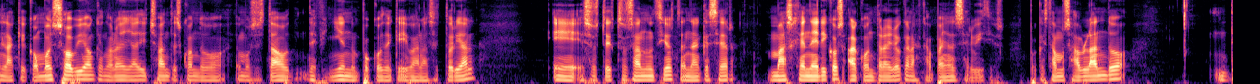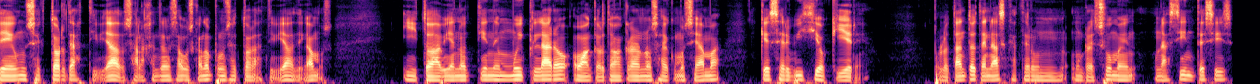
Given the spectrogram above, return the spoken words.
En la que, como es obvio, aunque no lo haya dicho antes cuando hemos estado definiendo un poco de qué iba la sectorial, eh, esos textos anuncios tendrán que ser más genéricos, al contrario que en las campañas de servicios. Porque estamos hablando de un sector de actividad. O sea, la gente no está buscando por un sector de actividad, digamos. Y todavía no tiene muy claro, o aunque lo tenga claro, no sabe cómo se llama, qué servicio quiere. Por lo tanto, tendrás que hacer un, resumen, una síntesis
